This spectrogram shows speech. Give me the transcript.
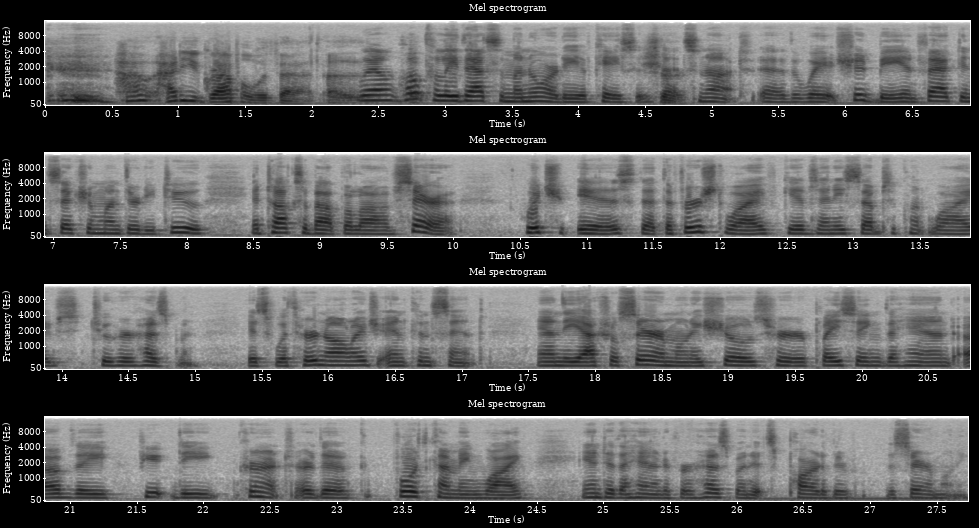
how how do you grapple with that? Uh, Well, hopefully that's the minority of cases. Sure. That's not uh, the way it should be. In fact, in Section 132, it talks about the law of Sarah, which is that the first wife gives any subsequent wives to her husband. It's with her knowledge and consent. And the actual ceremony shows her placing the hand of the the current or the forthcoming wife into the hand of her husband. It's part of the, the ceremony.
